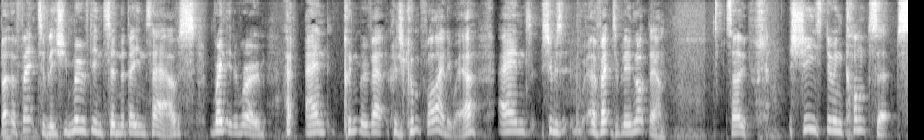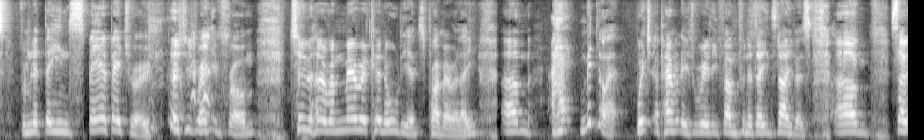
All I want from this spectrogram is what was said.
But effectively, she moved into Nadine's house, rented a room, and couldn't move out because she couldn't fly anywhere, and she was effectively in lockdown. So she's doing concerts from Nadine's spare bedroom that she's renting from to her American audience primarily um, at midnight, which apparently is really fun for Nadine's neighbours. Um, so.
